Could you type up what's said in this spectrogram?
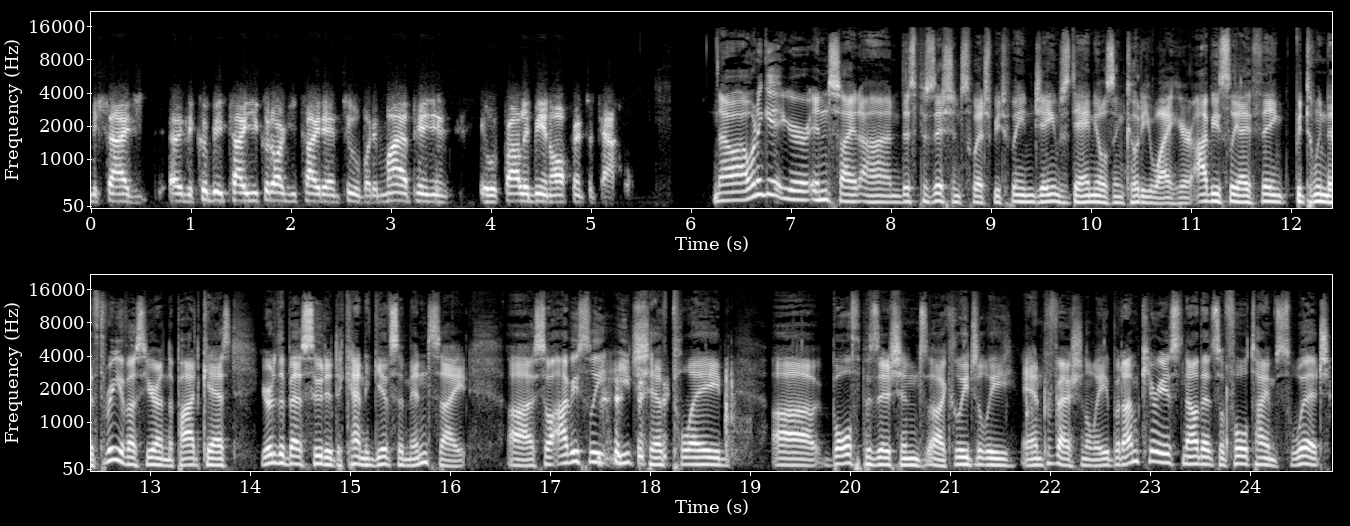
besides it could be tight. You could argue tight end too, but in my opinion, it would probably be an offensive tackle. Now, I want to get your insight on this position switch between James Daniels and Cody Whitehair. Obviously, I think between the three of us here on the podcast, you're the best suited to kind of give some insight. Uh, so, obviously, each have played uh, both positions uh, collegiately and professionally. But I'm curious now that it's a full time switch.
